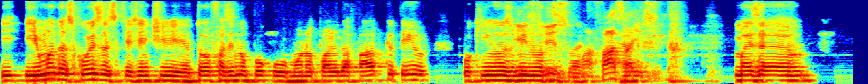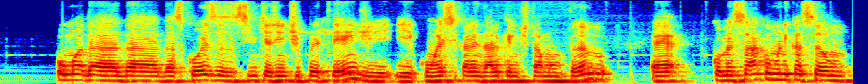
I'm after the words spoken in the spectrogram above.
E, e, uma das coisas que a gente, eu estou fazendo um pouco o monopólio da fala porque eu tenho pouquinhos isso, minutos. Isso, né? faça isso. Mas é, uma da, da, das coisas assim que a gente pretende e com esse calendário que a gente está montando é começar a comunicação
